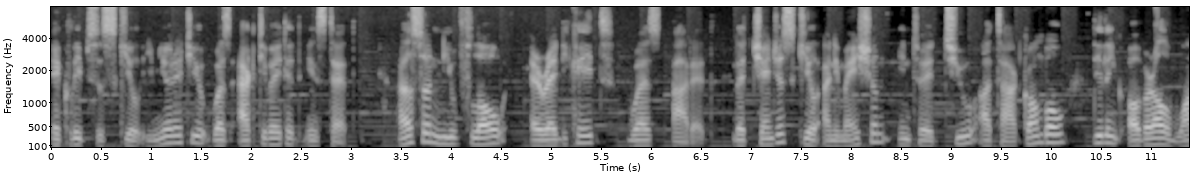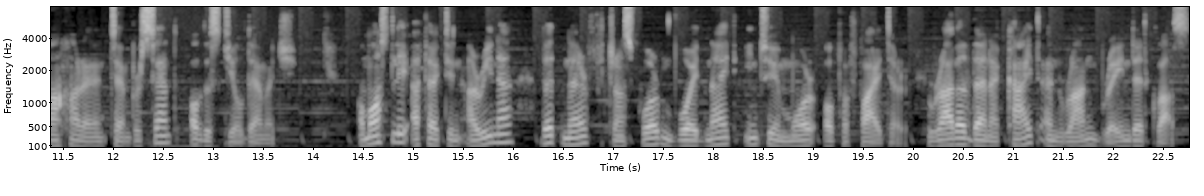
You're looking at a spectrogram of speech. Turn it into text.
Eclipse's skill immunity was activated instead. Also new flow Eradicate was added that changes skill animation into a 2 attack combo dealing overall 110% of the skill damage. Mostly affecting Arena, that nerf transformed Void Knight into a more of a fighter, rather than a kite and run brain dead class,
